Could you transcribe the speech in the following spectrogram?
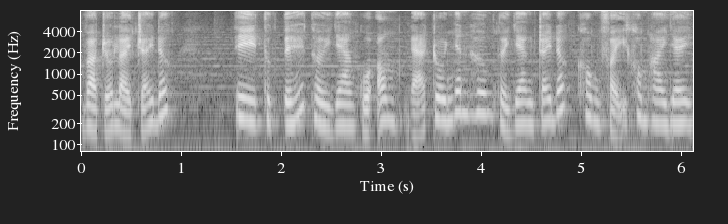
và trở lại trái đất, thì thực tế thời gian của ông đã trôi nhanh hơn thời gian trái đất 0,02 giây.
